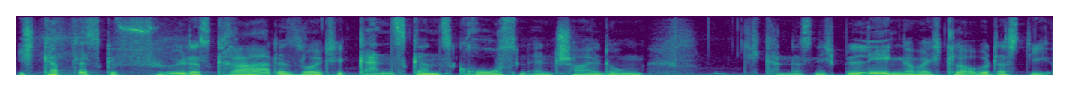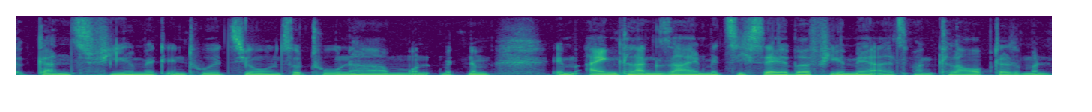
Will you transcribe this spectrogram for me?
ich habe das Gefühl, dass gerade solche ganz, ganz großen Entscheidungen ich kann das nicht belegen, aber ich glaube, dass die ganz viel mit Intuition zu tun haben und mit einem im Einklang sein mit sich selber viel mehr, als man glaubt. Also man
